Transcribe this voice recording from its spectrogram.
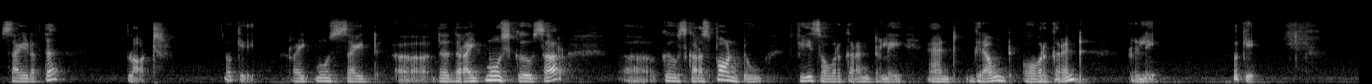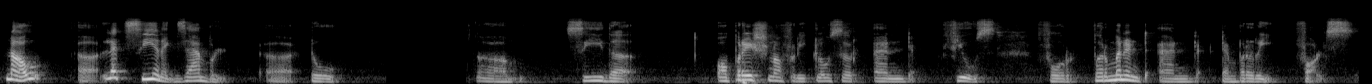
side of the plot. Okay, rightmost side, uh, the, the rightmost curves are uh, curves correspond to phase overcurrent relay and ground overcurrent relay. Okay, now uh, let's see an example uh, to um, see the operation of recloser and fuse for permanent and temporary faults.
